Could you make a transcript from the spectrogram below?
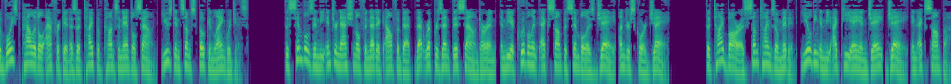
The voiced palatal affricate is a type of consonantal sound, used in some spoken languages. The symbols in the International Phonetic Alphabet that represent this sound are an, and the equivalent X-Sampa symbol is J, _J. The tie bar is sometimes omitted, yielding in the IPA and J, J in X-Sampa.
